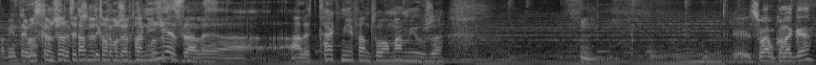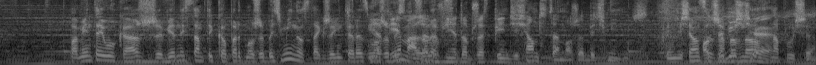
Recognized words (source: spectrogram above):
Pamiętaj, No Łukasz, że w tamtych to może pan być jest, ale, ale tak mnie pan tu omamił, że... Yy, Słucham kolegę? Pamiętaj, Łukasz, że w jednej z tamtych kopert może być minus, także interes Ja może wiem, być ale dużo lepszy. równie dobrze w 50 może być minus. 50 już na Oczywiście. pewno na plusie.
